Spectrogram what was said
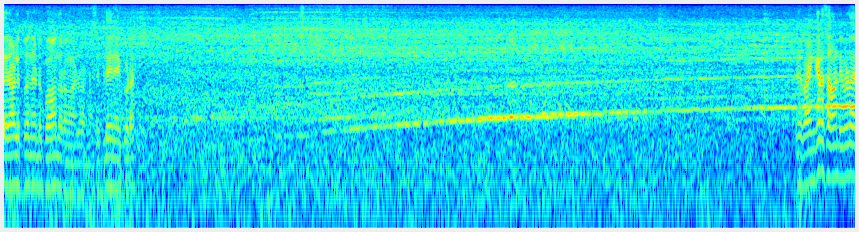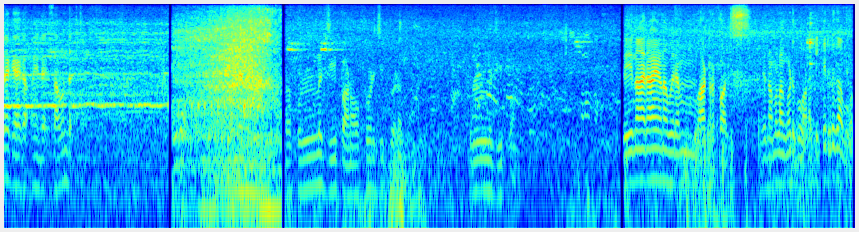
ഒരാളിപ്പോൾ എന്നിട്ട് പോകാൻ തുടങ്ങാൻ പറഞ്ഞു ലൈനെ കൂടെ ഇത് ഭയങ്കര സൗണ്ട് ഇവിടെ വരെ കേൾക്കാം അതിന്റെ സൗണ്ട് ഫുള്ള് ജീപ്പാണ് ഓഫ് റോഡ് ജീപ്പ് ഇവിടെ. ഫുള്ള് ജീപ്പാണ്. ശ്രീനാരായണപുരം വാട്ടർഫാൾസ് ഇത് നമ്മൾ അങ്ങോട്ട് പോകണം ടിക്കറ്റ് എടുക്കാൻ പോകാം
